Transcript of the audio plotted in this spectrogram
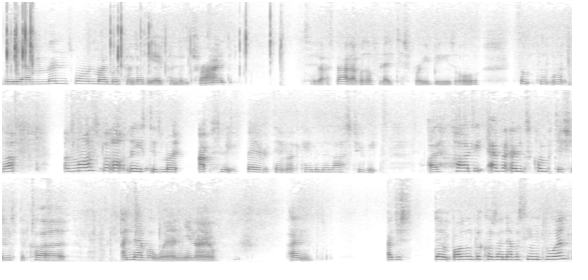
the um, men's one, my boyfriend already opened and tried. So that's that. That was off latest freebies or something like that. And last but not least is my absolute favourite thing that came in the last two weeks. I hardly ever enter competitions because I never win, you know. And I just don't bother because I never seem to win.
